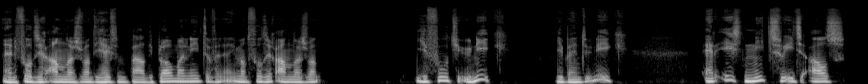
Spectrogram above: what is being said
en die voelt zich anders, want die heeft een bepaald diploma niet. Of iemand voelt zich anders, want je voelt je uniek. Je bent uniek. Er is niet zoiets als.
